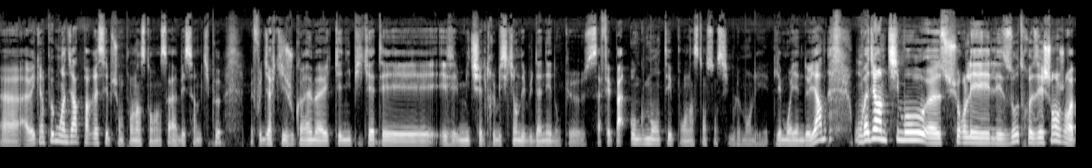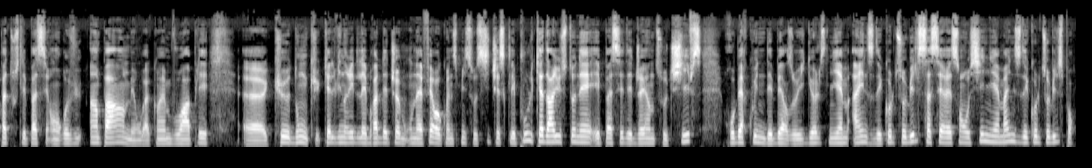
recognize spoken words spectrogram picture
euh, avec un peu moins de yards par réception pour l'instant, hein, ça a baissé un petit peu, mais il faut dire qu'il joue quand même avec Kenny Pickett et, et Mitchell Trubisky en début d'année, donc euh, ça fait pas augmenter pour l'instant sensiblement les, les moyennes de yards. On va dire un petit mot euh, sur les, les autres échanges, on va pas tous les passer en revue un par un, mais on va quand même vous rappeler euh, que donc Calvin Ridley, Bradley Chubb, on a affaire au Quan Smith aussi, Chase Claypool, Kadarius Toney est passé des Giants aux Chiefs, Robert Quinn des Bears aux Eagles, Niem Hines des Colts aux Bills, ça c'est récent aussi, Niem Hines des Colts aux Bills, pour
